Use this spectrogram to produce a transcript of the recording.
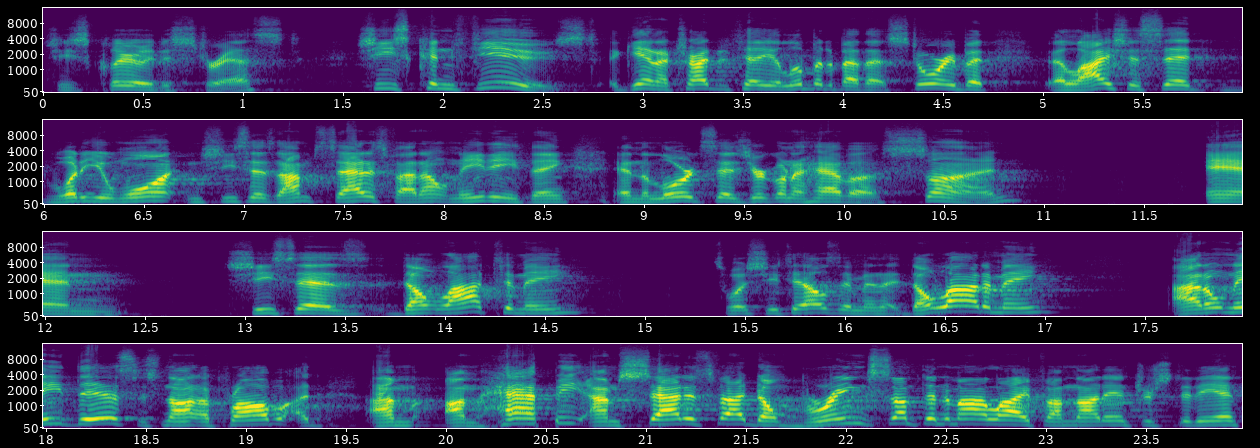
She's clearly distressed. She's confused. Again, I tried to tell you a little bit about that story, but Elisha said, What do you want? And she says, I'm satisfied. I don't need anything. And the Lord says, You're going to have a son. And she says, Don't lie to me. That's what she tells him. And don't lie to me. I don't need this. It's not a problem. I'm, I'm happy. I'm satisfied. Don't bring something to my life I'm not interested in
